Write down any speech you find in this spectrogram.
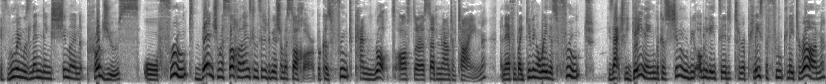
if Ruvain was lending Shimon produce or fruit, then Shomer Sachar then is considered to be a Shomer Sachar, because fruit can rot after a certain amount of time, and therefore by giving away this fruit, he's actually gaining because Shimon would be obligated to replace the fruit later on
